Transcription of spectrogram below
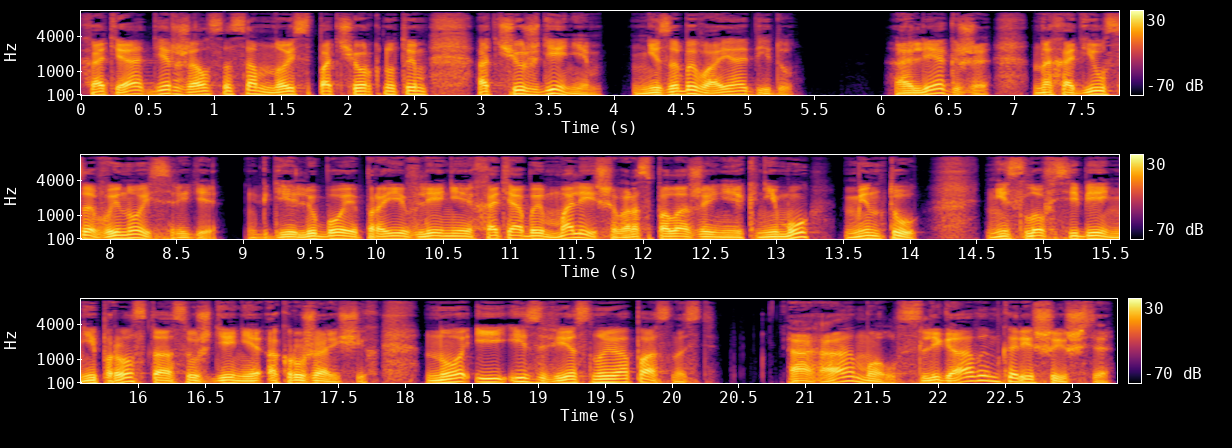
хотя держался со мной с подчеркнутым отчуждением, не забывая обиду. Олег же находился в иной среде, где любое проявление хотя бы малейшего расположения к нему, менту, несло в себе не просто осуждение окружающих, но и известную опасность. Ага, мол, с легавым корешишься,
